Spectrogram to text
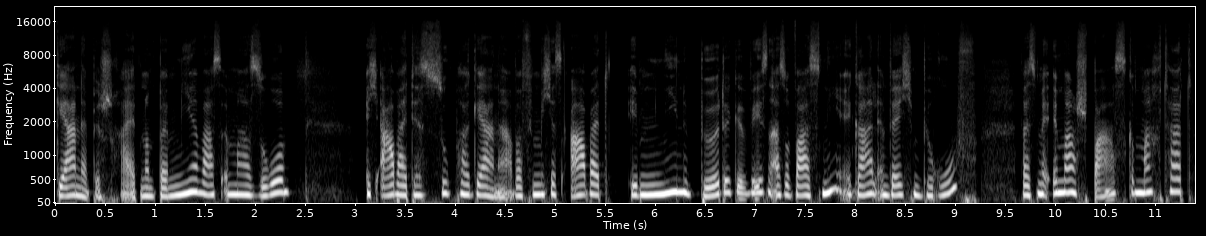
gerne beschreiten. Und bei mir war es immer so, ich arbeite super gerne, aber für mich ist Arbeit eben nie eine Bürde gewesen. Also war es nie, egal in welchem Beruf, weil es mir immer Spaß gemacht hat.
